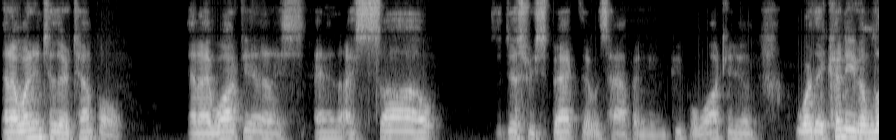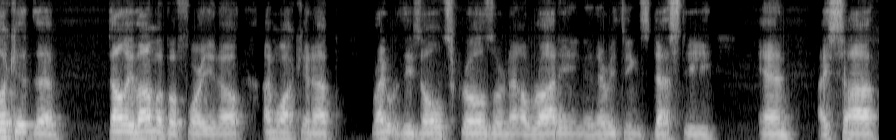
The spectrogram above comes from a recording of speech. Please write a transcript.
and I went into their temple, and I walked in and I and I saw the disrespect that was happening. People walking in where they couldn't even look at the Dalai Lama before. You know, I'm walking up right with these old scrolls are now rotting and everything's dusty, and I saw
